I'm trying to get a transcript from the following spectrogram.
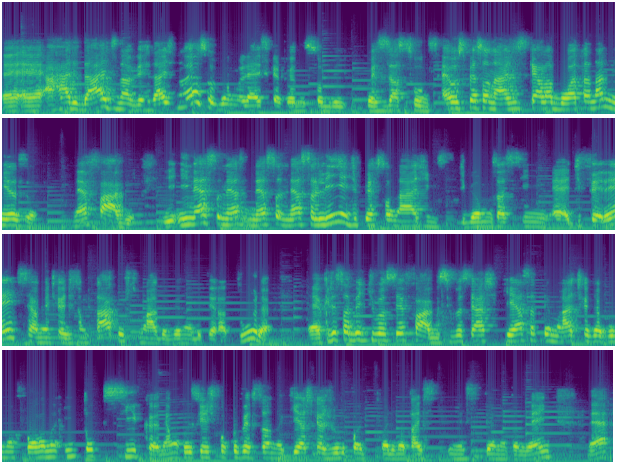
é, é, a raridade, na verdade, não é sobre uma mulher escrevendo sobre esses assuntos, é os personagens que ela bota na mesa né, Fábio? E, e nessa, nessa, nessa linha de personagens, digamos assim, é, diferentes realmente que a gente não está acostumado a ver na literatura, é, eu queria saber de você, Fábio, se você acha que essa temática de alguma forma intoxica, né? Uma coisa que a gente for conversando aqui, acho que a Júlia pode, pode botar nesse tema também, né?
